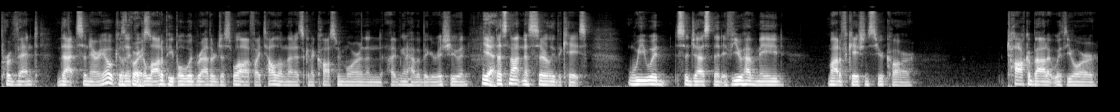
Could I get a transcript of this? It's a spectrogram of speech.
prevent that scenario because I think a lot of people would rather just well, if I tell them that it's going to cost me more, and then I'm going to have a bigger issue, and Yeah. that's not necessarily the case. We would suggest that if you have made modifications to your car, talk about it with your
